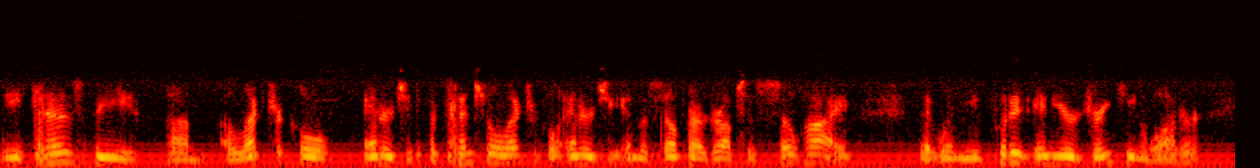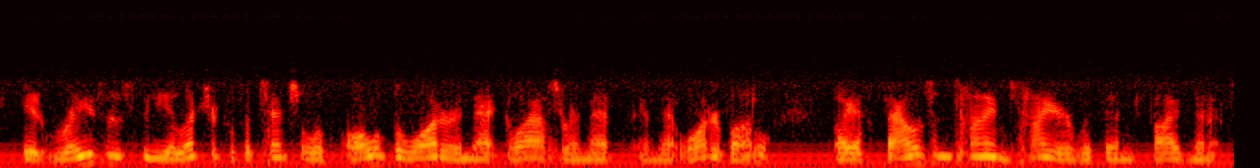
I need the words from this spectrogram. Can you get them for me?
because the um, electrical energy, the potential electrical energy in the cell power drops is so high that when you put it in your drinking water, it raises the electrical potential of all of the water in that glass or in that in that water bottle by a thousand times higher within five minutes.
